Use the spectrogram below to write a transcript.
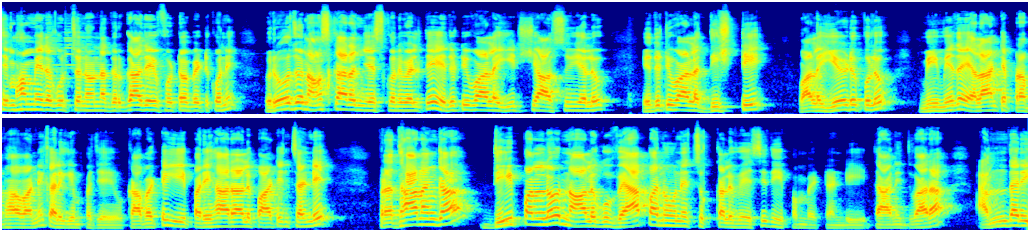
సింహం మీద కూర్చొని ఉన్న దుర్గాదేవి ఫోటో పెట్టుకొని రోజు నమస్కారం చేసుకొని వెళ్తే ఎదుటి వాళ్ళ ఈర్ష్య అసూయలు ఎదుటి వాళ్ళ దిష్టి వాళ్ళ ఏడుపులు మీ మీద ఎలాంటి ప్రభావాన్ని కలిగింపజేయవు. కాబట్టి ఈ పరిహారాలు పాటించండి. ప్రధానంగా దీపంలో నాలుగు వేప నూనె చుక్కలు వేసి దీపం పెట్టండి. దాని ద్వారా అందరి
